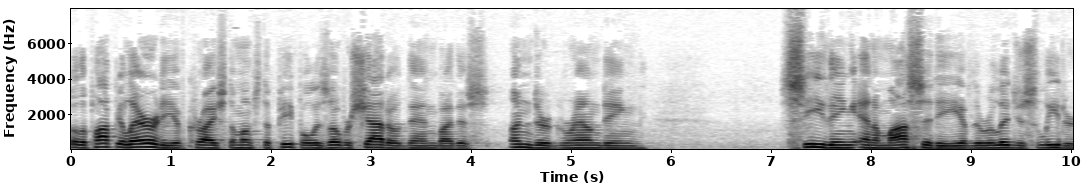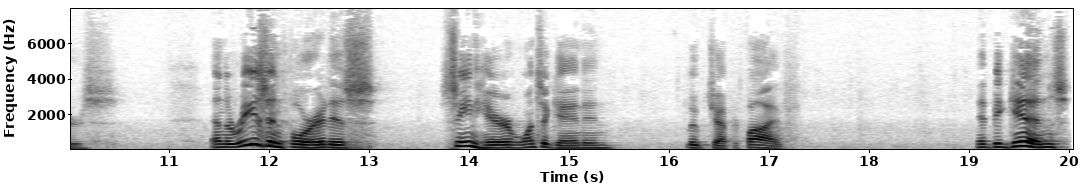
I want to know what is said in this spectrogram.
So the popularity of Christ amongst the people is overshadowed then by this undergrounding, seething animosity of the religious leaders. And the reason for it is seen here once again in Luke chapter 5. It begins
